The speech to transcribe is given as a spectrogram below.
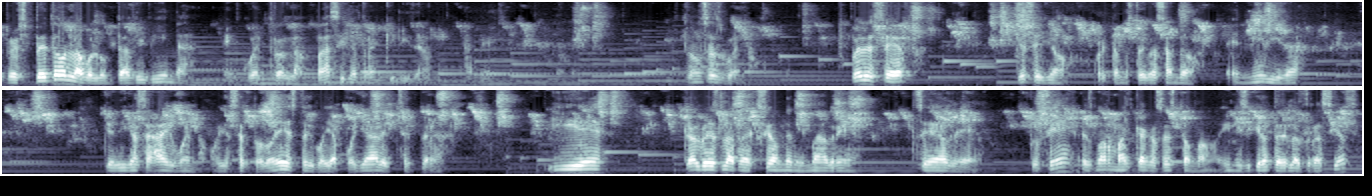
Respeto la voluntad divina, encuentro la paz y la tranquilidad. Amén. Entonces, bueno, puede ser, qué sé yo, ahorita me estoy basando en mi vida, que digas, ay, bueno, voy a hacer todo esto y voy a apoyar, etc. Y eh, tal vez la reacción de mi madre sea de, pues sí, es normal que hagas esto, ¿no? Y ni siquiera te dé las gracias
